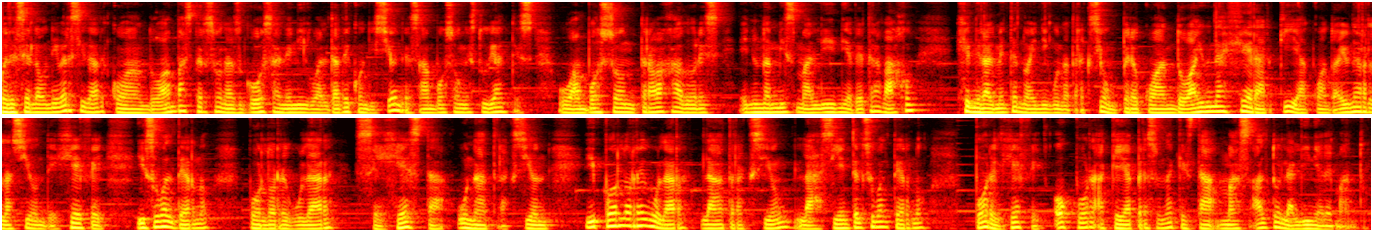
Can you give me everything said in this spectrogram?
puede ser la universidad cuando ambas personas gozan en igualdad de condiciones, ambos son estudiantes o ambos son trabajadores en una misma línea de trabajo, generalmente no hay ninguna atracción, pero cuando hay una jerarquía, cuando hay una relación de jefe y subalterno, por lo regular se gesta una atracción y por lo regular la atracción la siente el subalterno por el jefe o por aquella persona que está más alto en la línea de mando.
